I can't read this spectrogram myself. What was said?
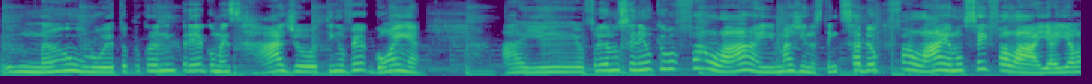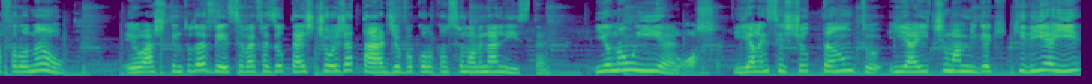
eu, não, Lu, eu tô procurando emprego, mas rádio, eu tenho vergonha. Aí eu falei, eu não sei nem o que eu vou falar. E imagina, você tem que saber o que falar, eu não sei falar. E aí ela falou, não, eu acho que tem tudo a ver. Você vai fazer o teste hoje à tarde, eu vou colocar o seu nome na lista. E eu não ia. Nossa. E ela insistiu tanto. E aí tinha uma amiga que queria ir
